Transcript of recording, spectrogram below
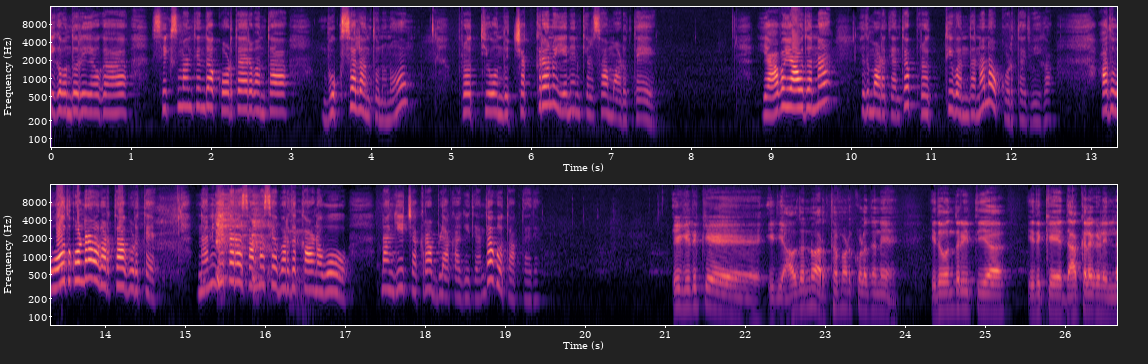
ಈಗ ಒಂದು ರೀ ಇವಾಗ ಸಿಕ್ಸ್ ಮಂತಿಂದ ಕೊಡ್ತಾ ಇರುವಂಥ ಬುಕ್ಸಲ್ಲಂತೂ ಪ್ರತಿಯೊಂದು ಚಕ್ರನೂ ಏನೇನು ಕೆಲಸ ಮಾಡುತ್ತೆ? ಯಾವ ಯಾವುದನ್ನು ಇದು ಮಾಡುತ್ತೆ ಅಂತ ಪ್ರತಿಯೊಂದನ್ನು ನಾವು ಕೊಡ್ತಾಯಿದ್ವಿ ಈಗ. ಅದು ಓದ್ಕೊಂಡ್ರೆ ಅವ್ರಿಗೆ ಅರ್ಥ ಆಗ್ಬಿಡುತ್ತೆ. ನನಗೆ ಈ ಥರ ಸಮಸ್ಯೆ ಬರೆದ ಕಾರಣವೋ ನಂಗೆ ಈ ಚಕ್ರ ಬ್ಲ್ಯಾಕ್ ಆಗಿದೆ ಅಂತ ಗೊತ್ತಾಗ್ತಾಯಿದೆ ಈಗ ಇದಕ್ಕೆ ಇದು ಯಾವುದನ್ನು ಅರ್ಥ ಮಾಡ್ಕೊಳ್ಳೋದೇ ಇದು ಒಂದು ರೀತಿಯ ಇದಕ್ಕೆ ದಾಖಲೆಗಳಿಲ್ಲ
